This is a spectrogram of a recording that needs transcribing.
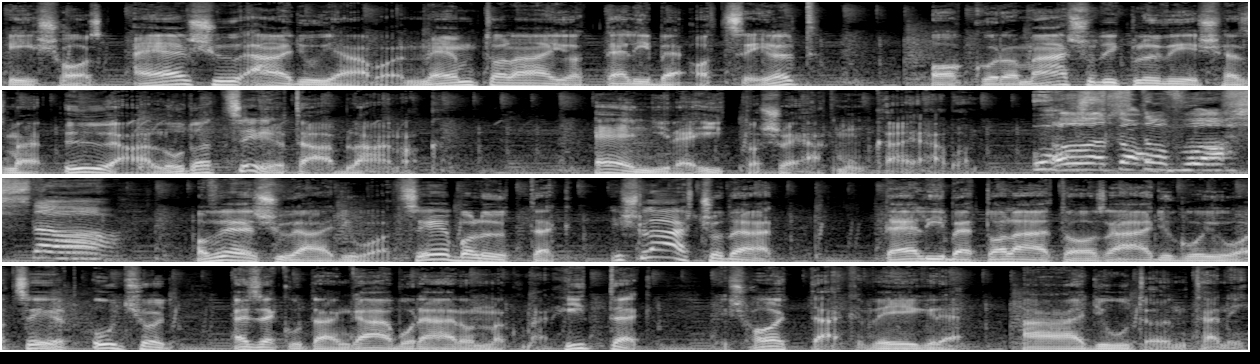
És ha az első ágyújával nem találja telibe a célt, akkor a második lövéshez már ő áll oda céltáblának. Ennyire hitt a saját munkájában. Azt a baszta! Az első ágyú a célba lőttek, és láss csodát, telibe találta az ágyugolyó a célt, úgyhogy ezek után Gábor Áronnak már hittek, és hagyták végre ágyút önteni.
